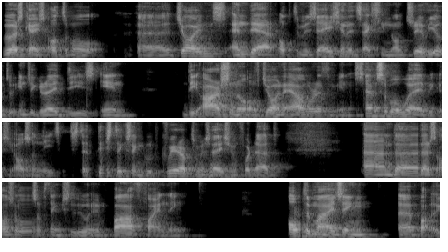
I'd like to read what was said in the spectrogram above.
worst case optimal uh, joins and their optimization. It's actually non-trivial to integrate these in the arsenal of join algorithm in a sensible way because you also need statistics and good query optimization for that. And uh, there's also lots of things to do in pathfinding, optimizing, uh,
